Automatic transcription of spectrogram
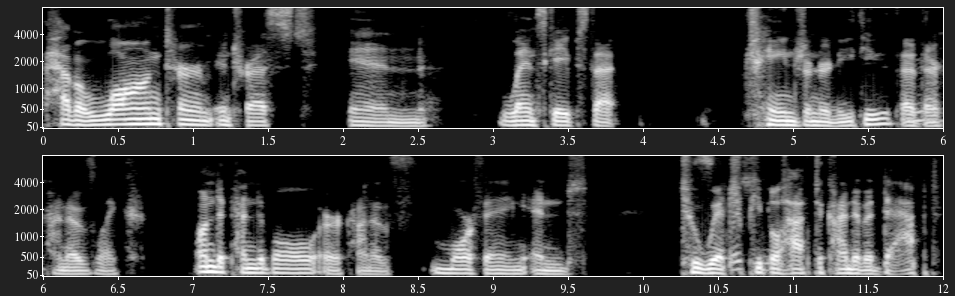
have a long-term interest in landscapes that change underneath you that they're kind of like undependable or kind of morphing and to which people have to kind of adapt.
